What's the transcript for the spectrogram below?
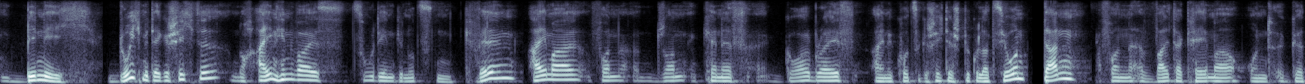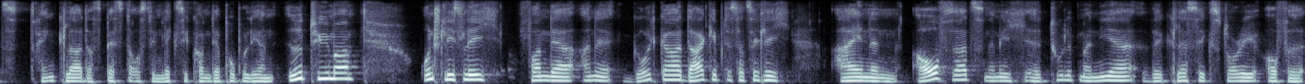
bin ich durch mit der Geschichte. Noch ein Hinweis zu den genutzten Quellen. Einmal von John Kenneth Galbraith, eine kurze Geschichte der Spekulation. Dann von Walter Krämer und Götz Tränkler, das Beste aus dem Lexikon der populären Irrtümer. Und schließlich von der Anne Goldgar. Da gibt es tatsächlich einen Aufsatz, nämlich äh, Tulip Mania, The Classic Story of a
